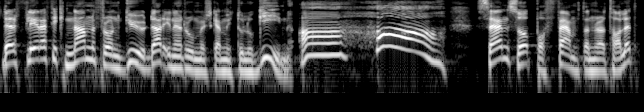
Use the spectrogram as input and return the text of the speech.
där flera fick namn från gudar i den romerska mytologin. Aha! Sen så, på 1500-talet,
